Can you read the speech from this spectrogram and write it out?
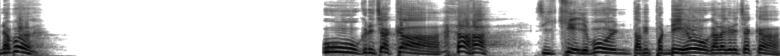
Kenapa? Uh, kena cakar Sikit je pun Tapi pedih oh kalau kena cakap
